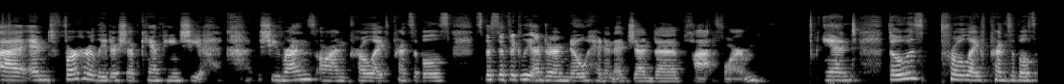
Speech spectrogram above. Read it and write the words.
Uh, and for her leadership campaign, she she runs on pro life principles, specifically under a no hidden agenda platform. And those pro life principles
